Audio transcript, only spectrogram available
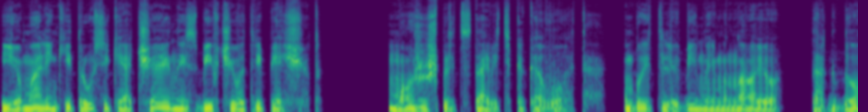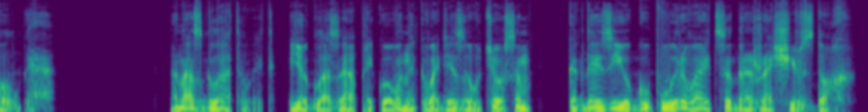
Ее маленькие трусики отчаянно и сбивчиво трепещут. Можешь представить, каково это — быть любимой мною так долго? Она сглатывает, ее глаза прикованы к воде за утесом, когда из ее губ вырывается дрожащий вздох.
